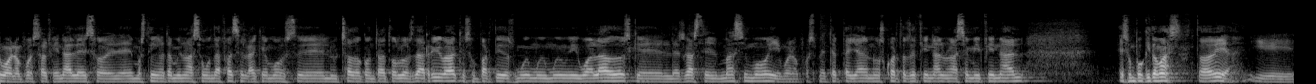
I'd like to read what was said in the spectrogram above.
bueno, pues al final eh, hemos tenido también una segunda fase en la que hemos eh, luchado contra todos los de arriba, que son partidos muy, muy, muy igualados, que el desgaste es máximo y bueno, pues meterte ya en unos cuartos de final, una semifinal es un poquito más todavía. Y,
